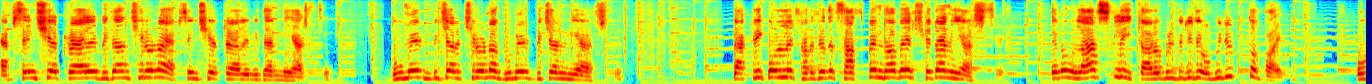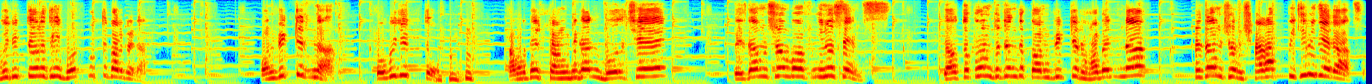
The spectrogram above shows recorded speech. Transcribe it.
অ্যাবসেন্সিয়া ট্রায়ালের বিধান ছিল না অ্যাবসেন্সিয়া ট্রায়ালের বিধান নিয়ে আসছে। গুমের বিচার ছিল না গুমের বিচার নিয়ে আসছে। চাকরি করলে সাথে সাথে সাসপেন্ড হবে সেটা নিয়ে আসছে। এবং লাস্টলি কারও বিরুদ্ধে যদি অভিযুক্ত হয় অভিযুক্ত হলে তিনি ভোট করতে পারবে না। কনভিক্টেড না অভিযুক্ত। আমাদের সংবিধান বলছে প্রেজামশন অফ ইনোসেন্স যতক্ষণ পর্যন্ত কনভিক্টেড হবেন না প্রেজামশন সারা পৃথিবীতে এটা আছে।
